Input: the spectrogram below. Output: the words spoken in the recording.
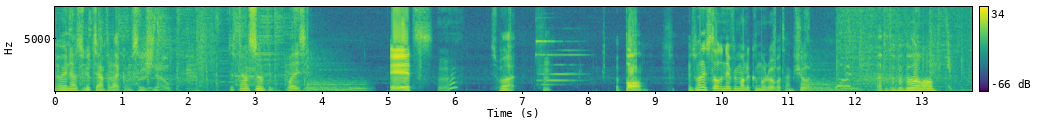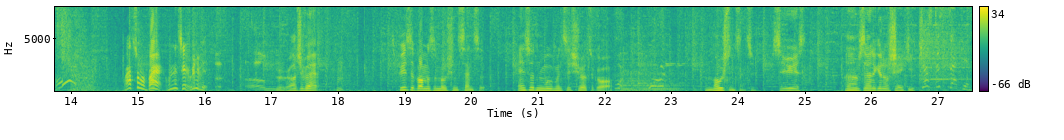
maybe now's a good time for that conversation. No? Just found something. What is it? It's. Huh? It's what? A bomb. It's one installed in every Monokuma robot, I'm sure. A b- b- b- bomb. That's so bad. We need to get rid of it. Um, Roger that. It appears the bomb has a motion sensor. Any sudden movements is sure to go off. A motion sensor? Serious? Oh, I'm starting to get all shaky. Just a second.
